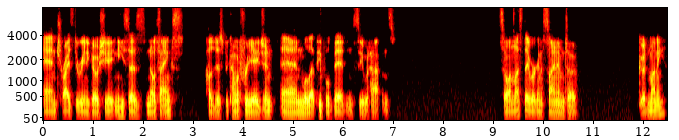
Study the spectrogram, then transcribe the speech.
and tries to renegotiate, and he says no thanks. I'll just become a free agent and we'll let people bid and see what happens. So unless they were going to sign him to good money,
